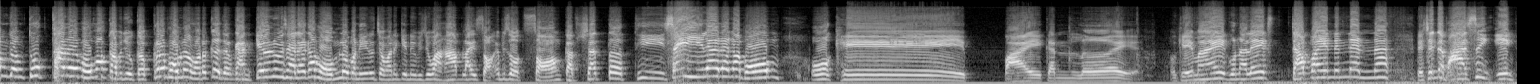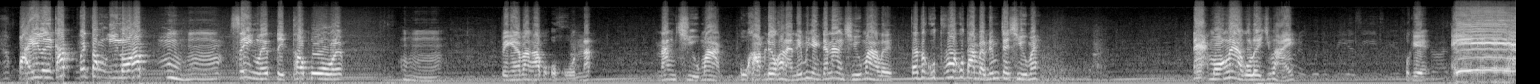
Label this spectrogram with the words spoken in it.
านผู้ชมทุกท่านเลยผมก็กลับมาอยู่กับกระผมในหัวตะเกิดจากการเกมดูใช่แล้วครับผมแล้ววันนี้เราจะมาเล่นเกมดูชื่อว่าฮาร์ปไลท์สองเอพิโซดสองกับชัตเตอร์ที่สี่แล้วนะครับผม โอเค ไปกันเลย โอเคไหมคุณอเล็กซ์จับไว้แน่นๆนะ เดี๋ยวฉันจะพาซิ่งเอง ไปเลยครับ ไม่ต้องรีรอครับ อือหือซิ่งเลยติดเทอร์โบเลย อือหือเป็นไงบ้างครับ โอ้โหนะนั่งชิลมาก กูขับเร็วขนาดนี้มันยังจะนั่งชิลมากเลยถ้าถ้ากูถ้ากูทำแบบนี้มันจะชิลไหมแอะมองหน้ากูเลยชิบหาย โอเคเอ๊ะ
